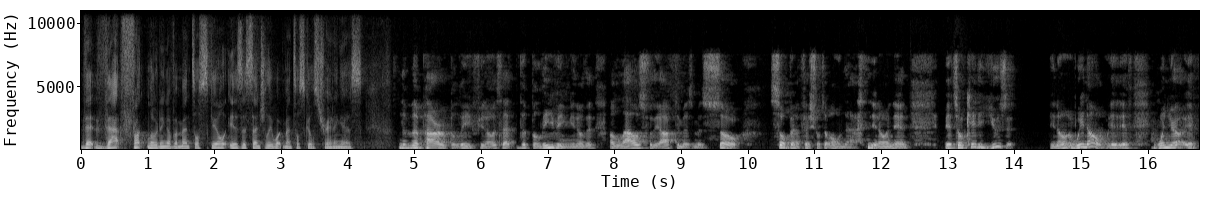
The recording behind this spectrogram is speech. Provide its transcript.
that that front loading of a mental skill is essentially what mental skills training is. The, the, power of belief, you know, it's that the believing, you know, that allows for the optimism is so, so beneficial to own that, you know, and, and it's okay to use it. You know, we know if when you're if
